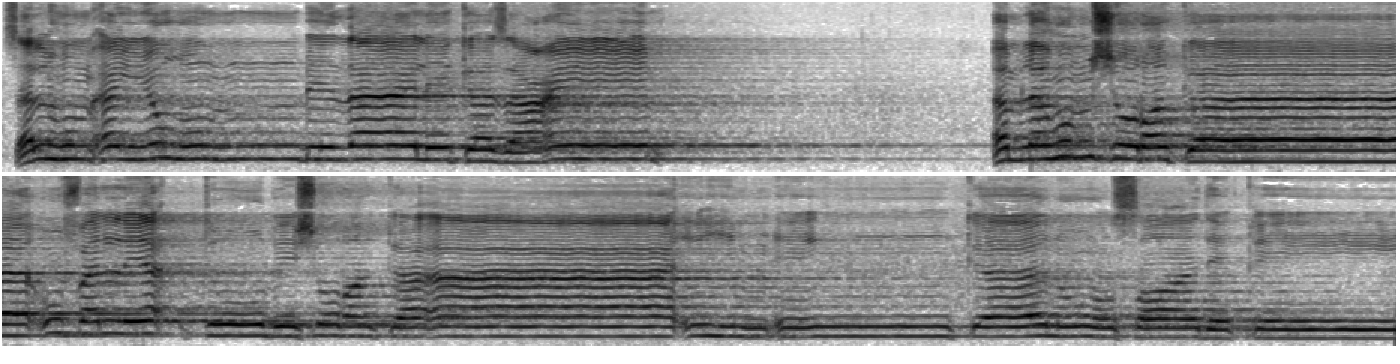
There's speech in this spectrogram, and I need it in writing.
سلهم أيهم بذلك زعيم. أم لهم شركاء فليأتوا بشركائهم إن كانوا صادقين؟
